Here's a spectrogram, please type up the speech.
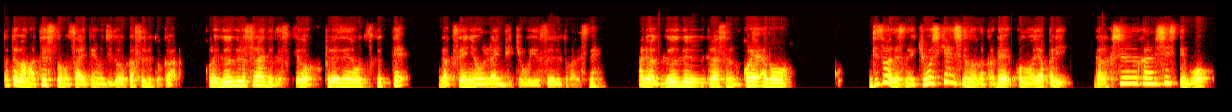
例えば、まあ、テストの採点を自動化するとか、これ Google スライドですけど、プレゼンを作って学生にオンラインで共有するとかですね。あるいは Google クラスルーム。これ、あの、実はですね、教師研修の中で、このやっぱり学習管理システムを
